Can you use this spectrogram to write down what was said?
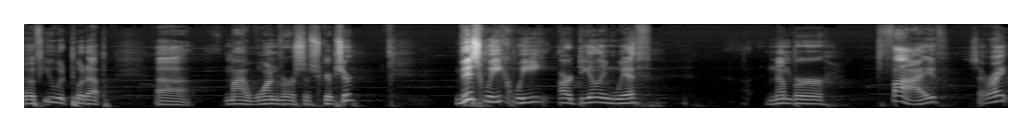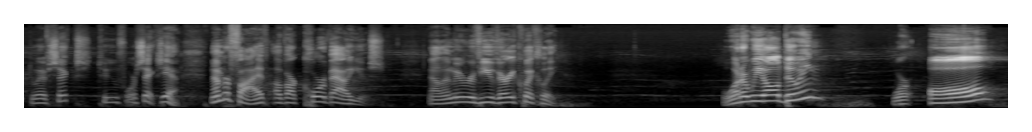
So if you would put up uh, my one verse of scripture. This week we are dealing with number five. Is that right? Do we have six? Two, four, six. Yeah. Number five of our core values. Now let me review very quickly. What are we all doing? We're all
